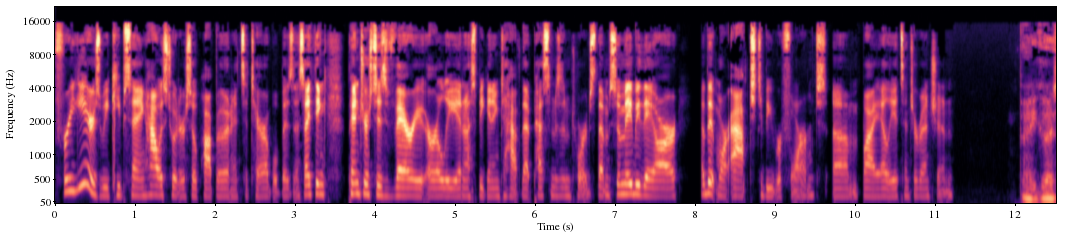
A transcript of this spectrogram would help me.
for years we keep saying how is Twitter so popular and it's a terrible business. I think Pinterest is very early in us beginning to have that pessimism towards them. So maybe they are a bit more apt to be reformed um, by Elliott's intervention. Very good.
